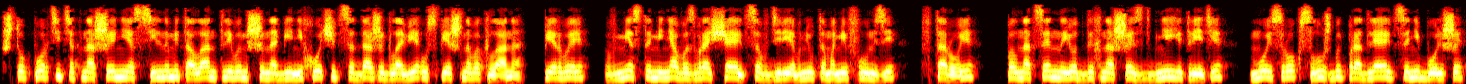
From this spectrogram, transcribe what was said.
что портить отношения с сильным и талантливым шиноби не хочется даже главе успешного клана. Первое, вместо меня возвращается в деревню Тамамифунзи. Второе, полноценный отдых на 6 дней и третье, мой срок службы продляется не больше,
